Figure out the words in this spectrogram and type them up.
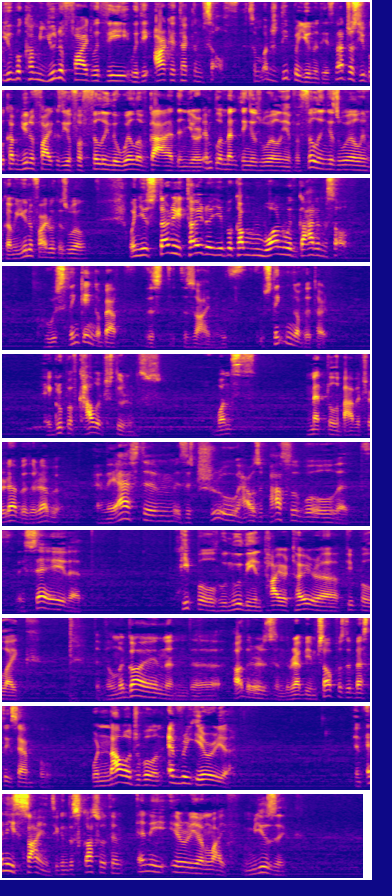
You become unified with the, with the architect himself. It's a much deeper unity. It's not just you become unified because you're fulfilling the will of God and you're implementing His will, and you're fulfilling His will, and becoming unified with His will. When you study Torah, you become one with God Himself, who is thinking about this design, who's thinking of the Torah. A group of college students once met the Lubavitcher Rebbe, the Rebbe, and they asked him, "Is it true? How is it possible that they say that people who knew the entire Torah, people like the Vilna Gaon and uh, others, and the Rebbe himself was the best example, were knowledgeable in every area, in any science. You can discuss with him any area in life, music,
